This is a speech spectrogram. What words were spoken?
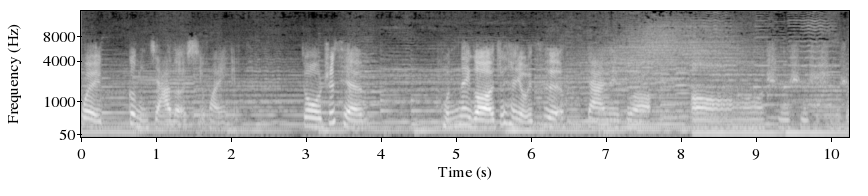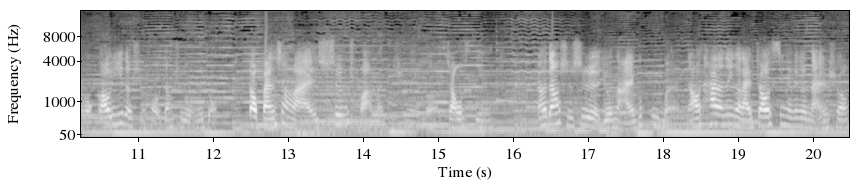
会更加的喜欢一点。就之前，我那个之前有一次在那个，嗯，是是是什么时候？高一的时候，当时有那种到班上来宣传嘛，就是那个招新。然后当时是有哪一个部门，然后他的那个来招新的那个男生，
